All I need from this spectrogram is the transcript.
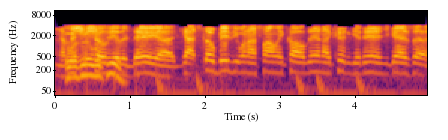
I missed your show the you? other day. Uh, got so busy when I finally called in, I couldn't get in. You guys uh,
